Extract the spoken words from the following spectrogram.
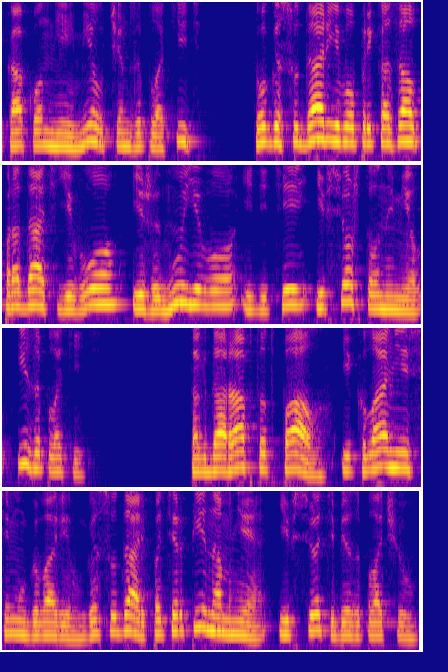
как он не имел чем заплатить, то государь его приказал продать его, и жену его, и детей, и все, что он имел, и заплатить. Тогда раб тот пал, и, кланяясь ему, говорил, «Государь, потерпи на мне, и все тебе заплачу».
